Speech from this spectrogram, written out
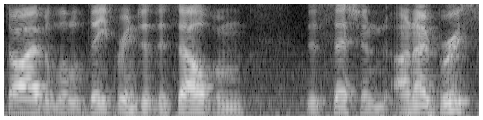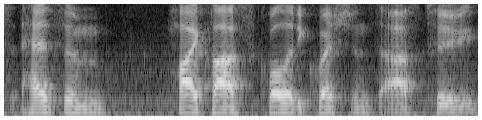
dive a little deeper into this album, this session. I know Bruce had some high class quality questions to ask too.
